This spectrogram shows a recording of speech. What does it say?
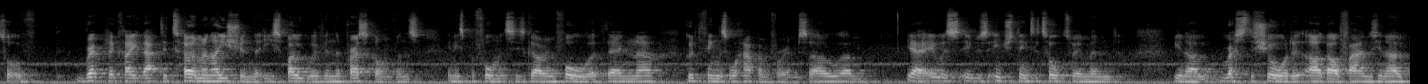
sort of replicate that determination that he spoke with in the press conference in his performances going forward, then uh, good things will happen for him. So um, yeah, it was it was interesting to talk to him, and you know, rest assured, Argyle fans, you know,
